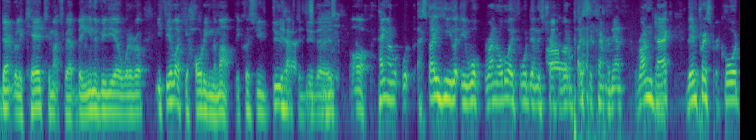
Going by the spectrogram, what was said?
don't really care too much about being in a video or whatever. You feel like you're holding them up because you do have to do those. Oh, hang on, stay here. Let me walk, run all the way forward down this track. I've got to place the camera down, run back, then press record,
